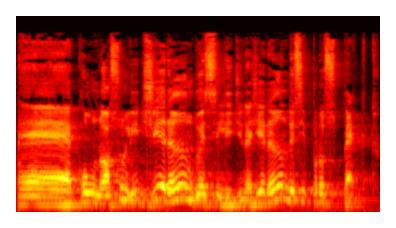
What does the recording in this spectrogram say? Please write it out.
é, com o nosso lead, gerando esse lead, né? Gerando esse prospecto.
